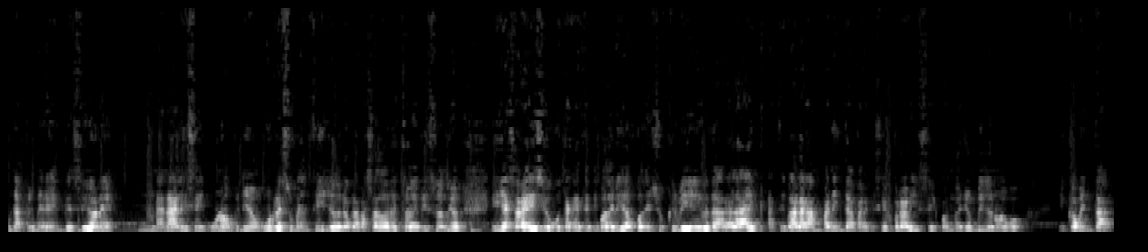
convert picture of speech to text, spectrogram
unas primeras impresiones, un análisis, una opinión, un resumencillo de lo que ha pasado en estos episodios, y ya sabéis, si os gustan este tipo de vídeos podéis suscribir, dar a like, activar la campanita para que siempre avise cuando haya un vídeo nuevo y comentar.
